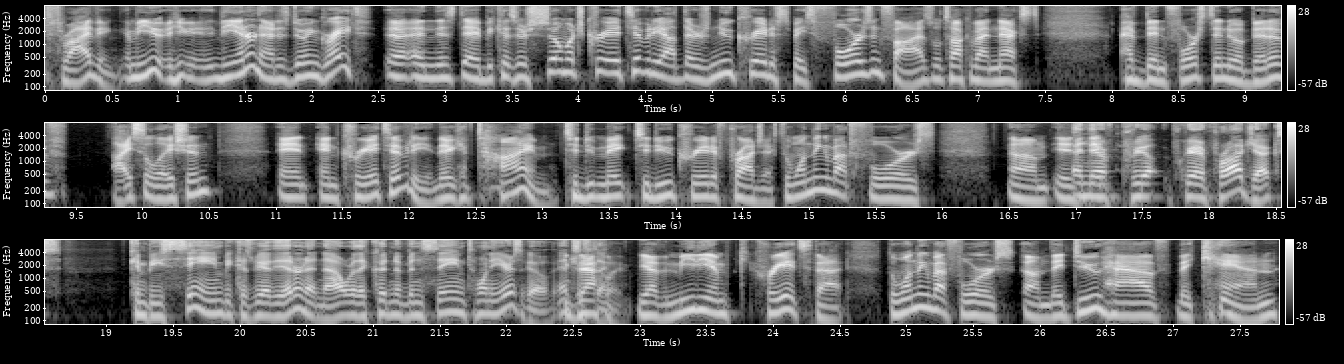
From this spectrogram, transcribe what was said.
thriving. I mean, you, you, the internet is doing great uh, in this day because there's so much creativity out there. There's new creative space. Fours and fives, we'll talk about next, have been forced into a bit of isolation and and creativity. They have time to do make to do creative projects. The one thing about fours um, is and their pre- creative projects can be seen because we have the internet now where they couldn't have been seen 20 years ago. Exactly. Yeah, the medium creates that. The one thing about fours, um, they do have, they can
